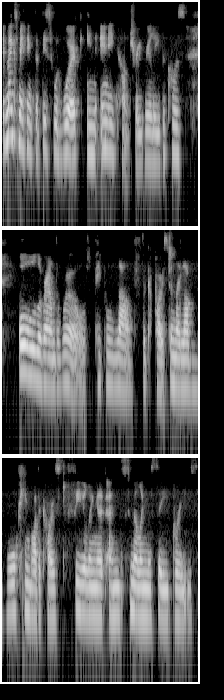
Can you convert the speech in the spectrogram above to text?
it makes me think that this would work in any country really because all around the world, people love the coast and they love walking by the coast, feeling it and smelling the sea breeze.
